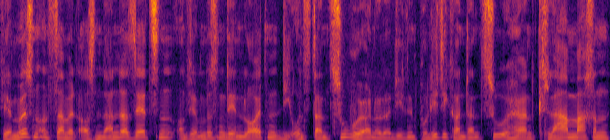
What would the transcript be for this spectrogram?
Wir müssen uns damit auseinandersetzen und wir müssen den Leuten, die uns dann zuhören oder die den Politikern dann zuhören, klar machen,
